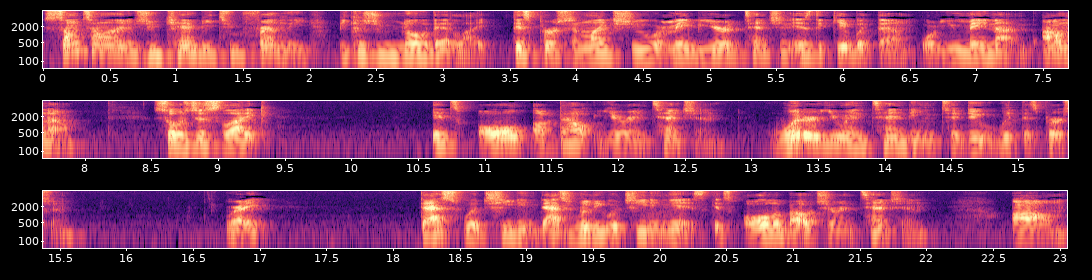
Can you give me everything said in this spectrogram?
sometimes you can be too friendly because you know that like this person likes you, or maybe your intention is to get with them, or you may not. I don't know. So it's just like it's all about your intention. What are you intending to do with this person? Right? That's what cheating, that's really what cheating is. It's all about your intention. Um,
